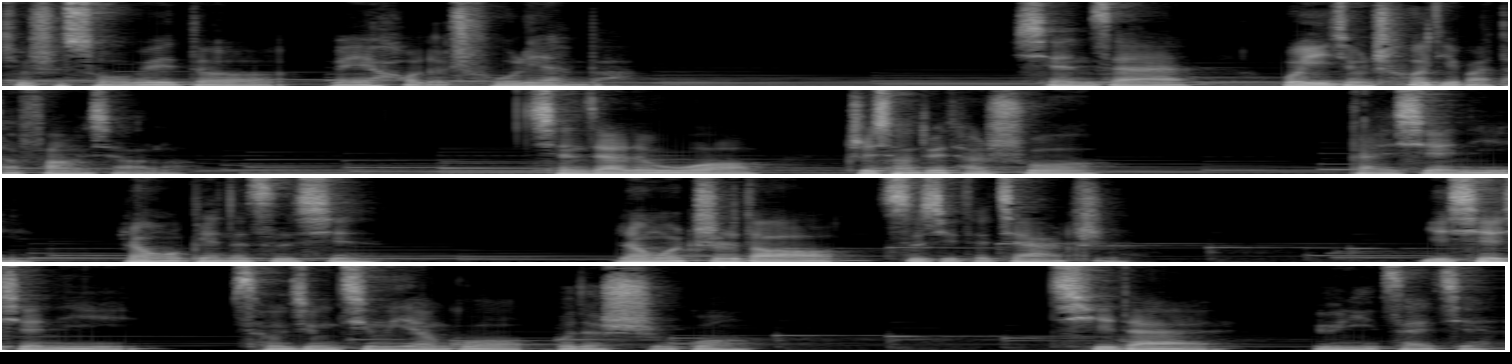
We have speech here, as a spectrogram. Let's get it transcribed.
就是所谓的美好的初恋吧。现在我已经彻底把它放下了。现在的我只想对他说。感谢你让我变得自信，让我知道自己的价值，也谢谢你曾经惊艳过我的时光。期待与你再见。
